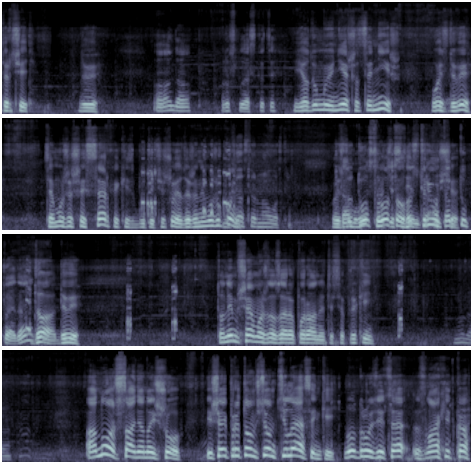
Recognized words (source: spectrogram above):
Терчить. Диви. А, да. Розплескати. Я думаю, ні, що це ніж. Ось диви. Це може ще й серп якийсь бути, чи що, я навіть не можу поняти. сторона остра. Ось Там тут гостра просто частинка, гострюще. а там тупе, да? Да, диви. То ним ще можна зараз поранитися, прикинь. Ну да. А нож Саня знайшов. І ще й при тому всьому цілесенький. Ну, друзі, це знахідка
